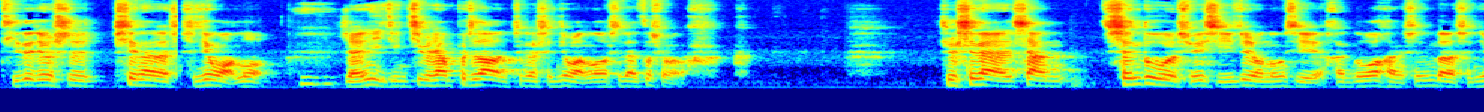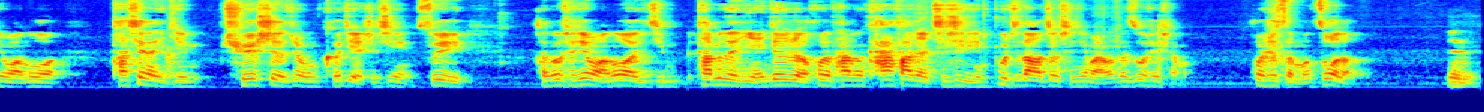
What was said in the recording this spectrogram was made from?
提的就是现在的神经网络，人已经基本上不知道这个神经网络是在做什么了。就现在像深度学习这种东西，很多很深的神经网络，它现在已经缺失了这种可解释性，所以很多神经网络已经他们的研究者或者他们开发者其实已经不知道这个神经网络在做些什么，或是怎么做的。嗯。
